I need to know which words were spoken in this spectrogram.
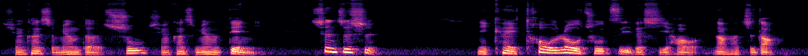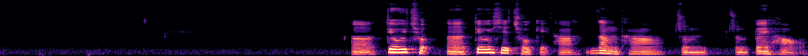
喜欢看什么样的书，喜欢看什么样的电影，甚至是你可以透露出自己的喜好，让他知道。呃，丢一球，呃，丢一些球给他，让他准准备好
